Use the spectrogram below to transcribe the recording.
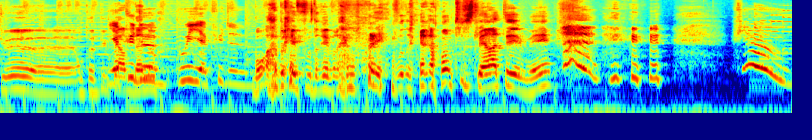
que euh, on peut plus Il y a perdre plus de... Oui, il y a plus de... Bon, après, il faudrait vraiment, les... faudrait vraiment tous les rater, mais. Phew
